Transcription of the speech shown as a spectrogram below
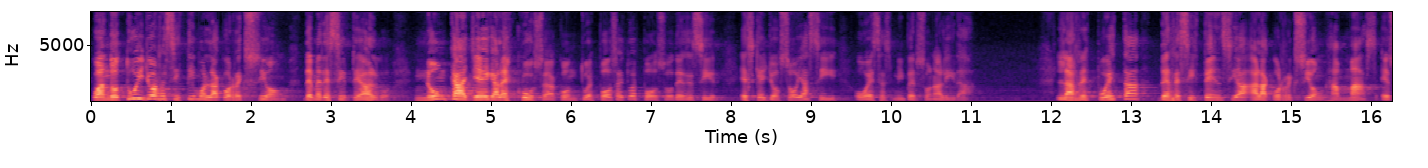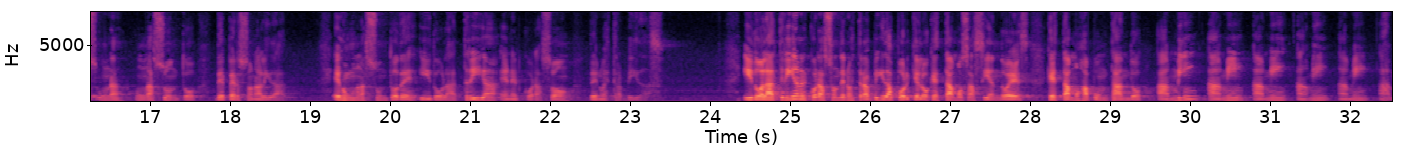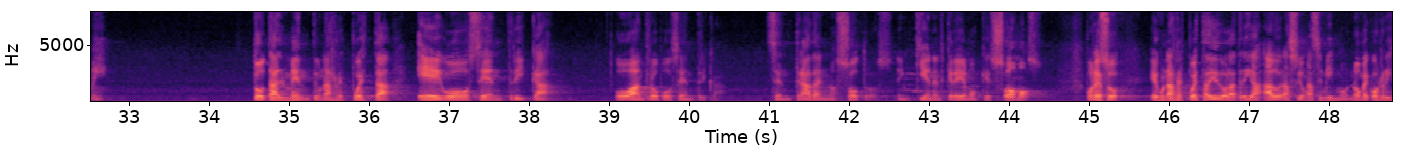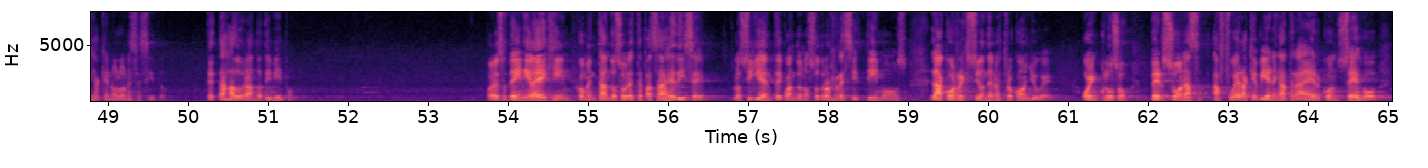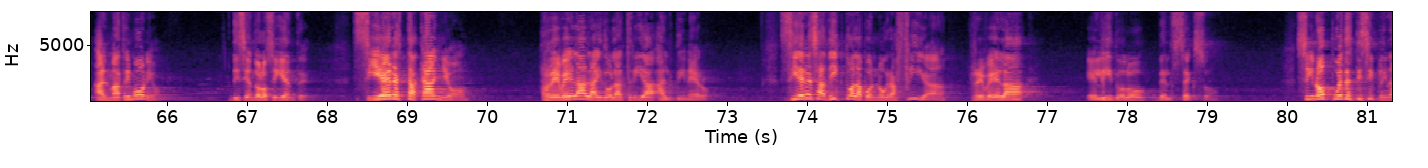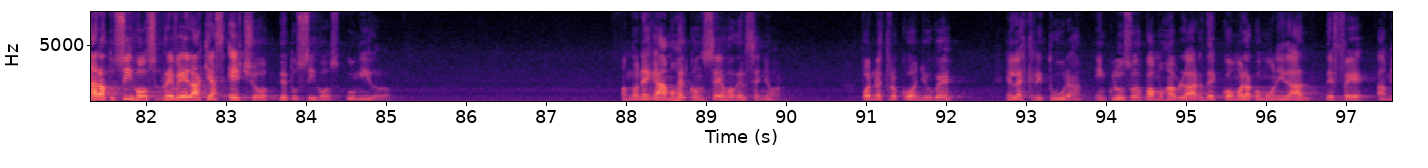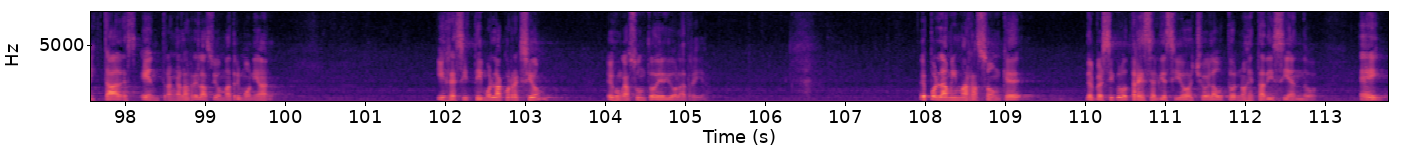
Cuando tú y yo resistimos la corrección, déme decirte algo, nunca llega la excusa con tu esposa y tu esposo de decir, es que yo soy así o esa es mi personalidad. La respuesta de resistencia a la corrección jamás es un asunto de personalidad. Es un asunto de idolatría en el corazón de nuestras vidas. Idolatría en el corazón de nuestras vidas porque lo que estamos haciendo es que estamos apuntando a mí, a mí, a mí, a mí, a mí, a mí totalmente una respuesta egocéntrica o antropocéntrica, centrada en nosotros, en quienes creemos que somos. Por eso es una respuesta de idolatría, adoración a sí mismo. No me corrijas que no lo necesito. Te estás adorando a ti mismo. Por eso Daniel Aikin, comentando sobre este pasaje, dice lo siguiente cuando nosotros resistimos la corrección de nuestro cónyuge o incluso personas afuera que vienen a traer consejo al matrimonio, diciendo lo siguiente, si eres tacaño, revela la idolatría al dinero. Si eres adicto a la pornografía, revela el ídolo del sexo. Si no puedes disciplinar a tus hijos, revela que has hecho de tus hijos un ídolo. Cuando negamos el consejo del Señor, por nuestro cónyuge en la escritura. Incluso vamos a hablar de cómo la comunidad de fe, amistades, entran a la relación matrimonial y resistimos la corrección. Es un asunto de idolatría. Es por la misma razón que del versículo 13 al 18 el autor nos está diciendo, hey,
